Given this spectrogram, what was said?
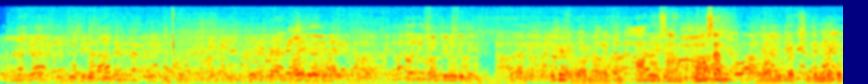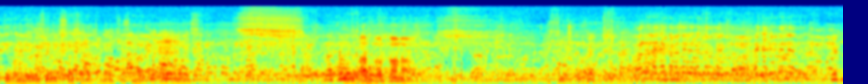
ভালো আছেন আমি তো অ্যাক্সিডেন্টে প্রতিবন্ধী চিকিৎসা চালাইতাম আমার তো সাহায্য পাঁচ বছর একটু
